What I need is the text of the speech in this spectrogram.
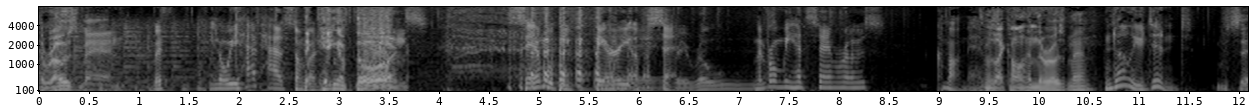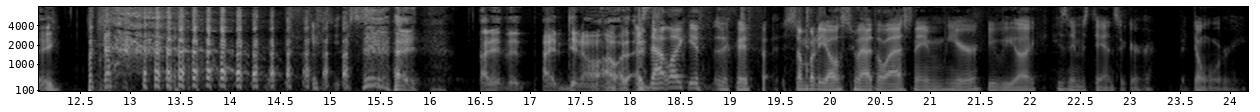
The Rose Man, with you know we have had the somebody. King of Thorns. Sam will be very upset. Every row. Remember when we had Sam Rose? Come on, man. Was I calling him the Rose Man? No, you didn't. See? But that's if, Hey, I did. I you know. I, I, is that like if if somebody else who had the last name here, you'd be like, his name is Danziger, but don't worry,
